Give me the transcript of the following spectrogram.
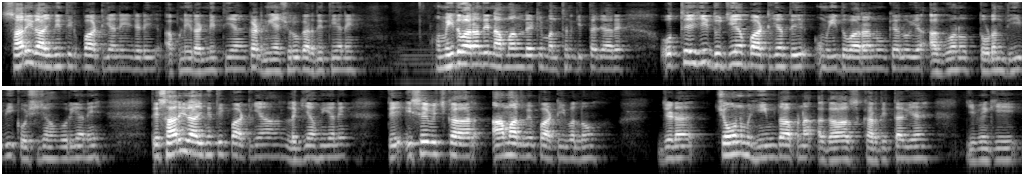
ਸਾਰੀ ਰਾਜਨੀਤਿਕ ਪਾਰਟੀਆਂ ਨੇ ਜਿਹੜੀ ਆਪਣੀ ਰਣਨੀਤੀਆਂ ਘੜਨੀਆਂ ਸ਼ੁਰੂ ਕਰ ਦਿੱਤੀਆਂ ਨੇ। ਉਮੀਦਵਾਰਾਂ ਦੇ ਨਾਮਾਂ ਨੂੰ ਲੈ ਕੇ ਮੰਥਨ ਕੀਤਾ ਜਾ ਰਿਹਾ ਉੱਥੇ ਹੀ ਦੂਜੀਆਂ ਪਾਰਟੀਆਂ ਤੇ ਉਮੀਦਵਾਰਾਂ ਨੂੰ ਕਹਿ ਲਓ ਜਾਂ ਆਗੂਆਂ ਨੂੰ ਤੋੜਨ ਦੀ ਵੀ ਕੋਸ਼ਿਸ਼ਾਂ ਹੋ ਰਹੀਆਂ ਨੇ। ਤੇ ਸਾਰੀ ਰਾਜਨੀਤਿਕ ਪਾਰਟੀਆਂ ਲੱਗੀਆਂ ਹੋਈਆਂ ਨੇ ਤੇ ਇਸੇ ਵਿਚਕਾਰ ਆਮ ਆਦਮੀ ਪਾਰਟੀ ਵੱਲੋਂ ਜਿਹੜਾ ਚੋਣ ਮੁਹਿੰਮ ਦਾ ਆਪਣਾ ਆਗਾਜ਼ ਕਰ ਦਿੱਤਾ ਗਿਆ ਹੈ। ਜਿਵੇਂ ਕਿ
